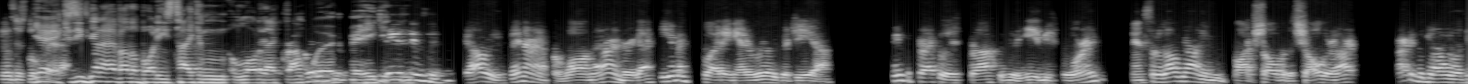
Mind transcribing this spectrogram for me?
He'll just look Yeah, because he's going to have other bodies taking a lot of that grunt work where he can. Gully, he's been around for a while now. I remember that. He came to 18, had a really good year. I think the track was drafted the year before him, and sort of they were going like shoulder to shoulder. And I, I reckon the guy was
